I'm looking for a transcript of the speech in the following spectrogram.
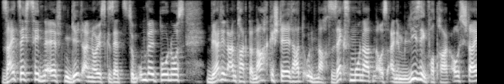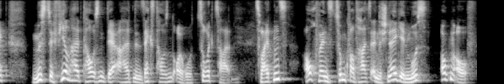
Seit 16.11. gilt ein neues Gesetz zum Umweltbonus. Wer den Antrag danach gestellt hat und nach sechs Monaten aus einem Leasingvertrag aussteigt, müsste 4.500 der erhaltenen 6.000 Euro zurückzahlen. Zweitens, auch wenn es zum Quartalsende schnell gehen muss, Augen auf.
